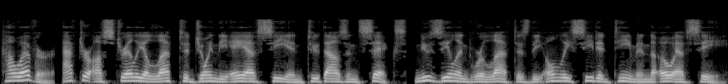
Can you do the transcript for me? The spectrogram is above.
However, after Australia left to join the AFC in 2006, New Zealand were left as the only seeded team in the OFC.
